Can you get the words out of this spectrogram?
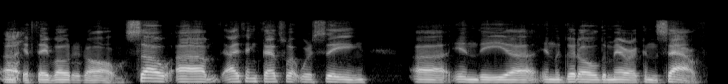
uh, if they vote at all. So um, I think that's what we're seeing uh, in the uh, in the good old American South.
